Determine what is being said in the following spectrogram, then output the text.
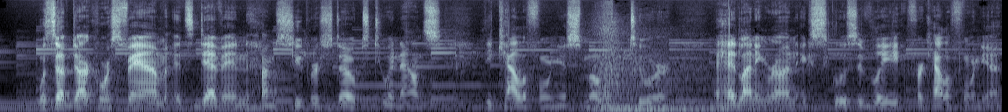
What's up, Dark Horse fam? It's Devin. I'm super stoked to announce the California Smoke Tour, a headlining run exclusively for California,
